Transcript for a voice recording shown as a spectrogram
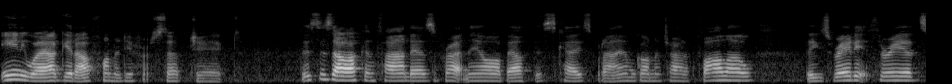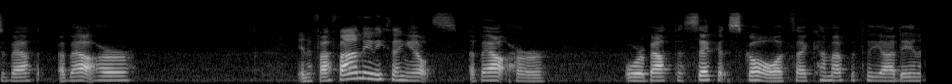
Anyway, I'll get off on a different subject. This is all I can find as of right now about this case, but I am going to try to follow these Reddit threads about about her. And if I find anything else about her or about the second skull, if they come up with the identity,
